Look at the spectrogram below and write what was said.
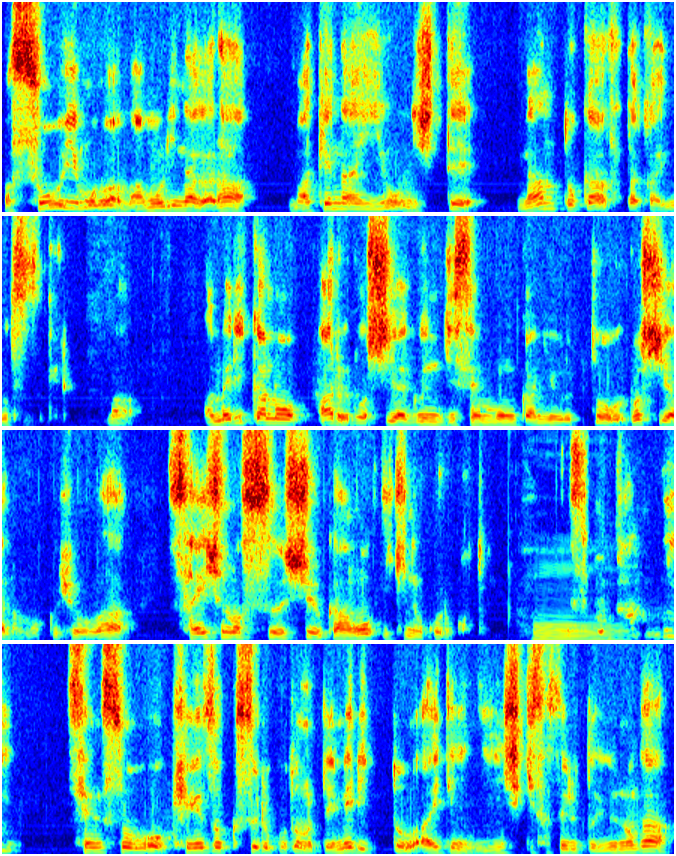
まあ、そういうものは守りながら、負けないようにして、なんとか戦いを続ける。まあ、アメリカのあるロシア軍事専門家によると、ロシアの目標は、最初の数週間を生き残ること。その間に戦争を継続することのデメリットを相手に認識させるというのが、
